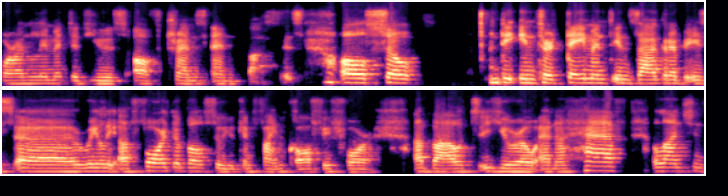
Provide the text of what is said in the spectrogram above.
for unlimited use of trams and buses. Also, the entertainment in Zagreb is uh, really affordable, so you can find coffee for about euro and a half. Lunch in,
